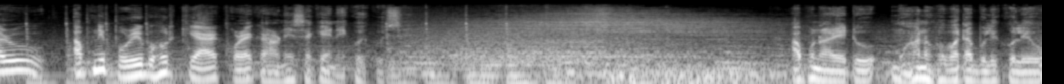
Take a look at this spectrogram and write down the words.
আৰু আপুনি পৰি বহুত কেয়াৰ কৰে কাৰণেই চাগে এনেকৈ কৈছে। আপোনাৰ এইটো মহানুভৱতা বুলি ক'লেও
